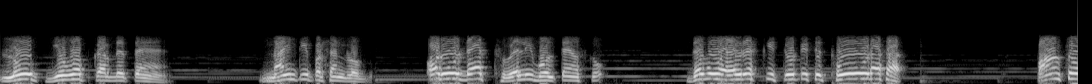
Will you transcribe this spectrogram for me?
लोग गिव अप कर देते हैं। 90 परसेंट लोग। और वो डेथ वैली बोलते हैं उसको। जब वो एवरेस्ट की चोटी से थोड़ा सा 500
